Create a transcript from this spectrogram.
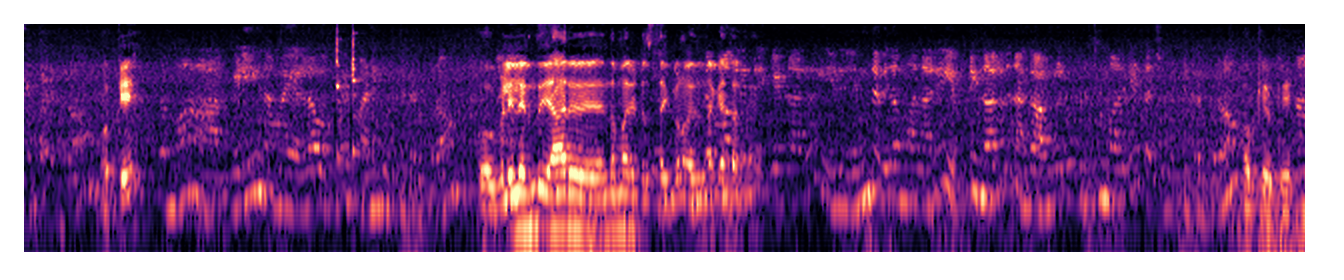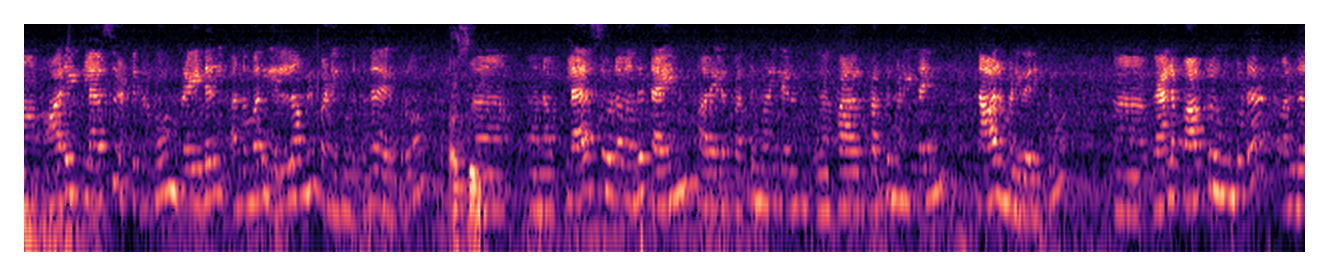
கிளாஸ் ஓகே ஓ வெளியிலேருந்து யார் எந்த மாதிரி ட்ரெஸ் தைக்கணும் எதுனா கேட்டாங்க? எந்த விதமானாலும் எப்படினாலும் நாங்க அவங்களுக்கு பிடிச்ச மாதிரியே தச்சு கொடுத்துட்டு இருக்கிறோம். ஓகே ஓகே ஆரி கிளாஸும் எடுத்துட்டு இருக்கோம். பிரைடல் அந்த மாதிரி எல்லாமே பண்ணி கொடுத்து தான் இருக்கிறோம் நான் கிளாஸோட வந்து டைம் காலையில் பத்து மணிலேருந்து கால் பத்து மணி டைம் நாலு மணி வரைக்கும். வேலை பார்க்குறவங்க கூட வந்து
